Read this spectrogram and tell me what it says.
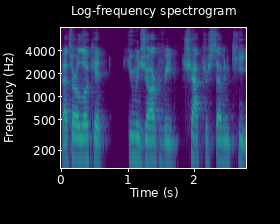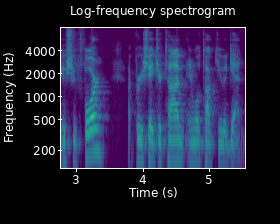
That's our look at Human Geography, Chapter 7, Key Issue 4. Appreciate your time, and we'll talk to you again.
